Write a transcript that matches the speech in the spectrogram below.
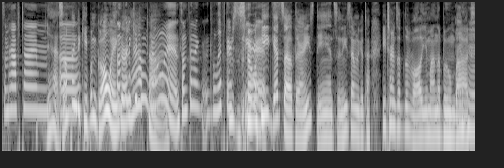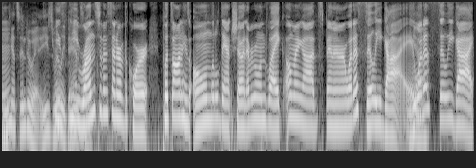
some halftime. Yeah, something uh, to keep them going something during to keep halftime. going, something to lift their spirits. So he gets out there and he's dancing. He's having a good time. He turns up the volume on the boombox and he gets into it. He's really He's- dancing. He runs to the center of the court, puts on his own little dance show, and everyone's like, "Oh my God, Spinner! What a silly guy! What a silly guy!"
